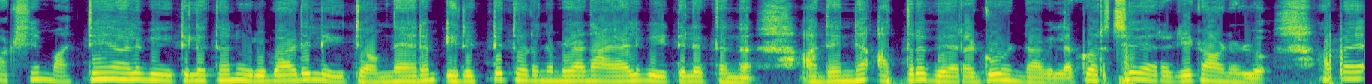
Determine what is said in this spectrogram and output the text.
പക്ഷെ മറ്റേയാൾ വീട്ടിലെത്താൻ ഒരുപാട് ലേറ്റ് ആവും. നേരം ഇരുട്ടി തുടങ്ങുമ്പോഴാണ് അയാൾ വീട്ടിലെത്തുന്നത്. അതന്നെ അത്ര വിറകും ഉണ്ടാവില്ല. കുറച്ച് വിറകി കാണുള്ളൂ. അപ്പൊ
